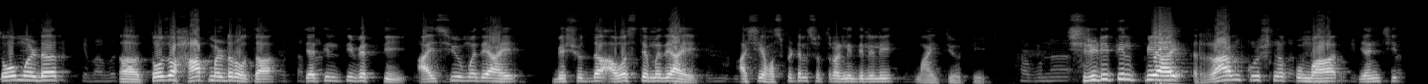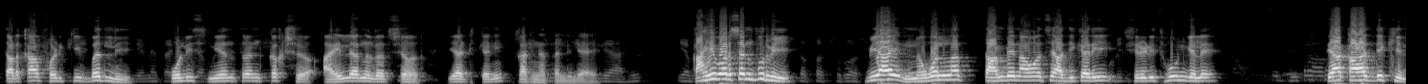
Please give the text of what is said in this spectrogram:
तो मर्डर तो जो हाफ मर्डर होता त्यातील ती व्यक्ती आयसीयू मध्ये आहे बेशुद्ध अवस्थेमध्ये आहे अशी हॉस्पिटल सूत्रांनी दिलेली माहिती होती. शिर्डीतील पी आय रामकृष्ण कुमार यांची तडकाफडकी बदली पोलीस नियंत्रण कक्ष अहिल्यानगर शहर या ठिकाणी करण्यात आलेली आहे. काही वर्षांपूर्वी पी आय नवलनाथ तांबे नावाचे अधिकारी शिर्डीत होऊन गेले. त्या काळात देखील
